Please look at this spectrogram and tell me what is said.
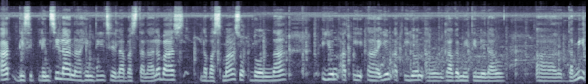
At discipline sila na hindi sila basta lalabas, labas-masok doon na yun at, ah, yun at iyon ang gagamitin nilang ah, damit,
